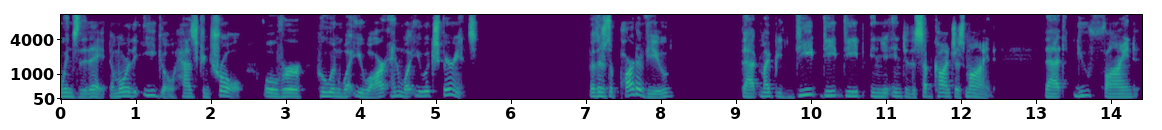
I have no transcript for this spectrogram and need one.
wins the day, the more the ego has control over who and what you are and what you experience. But there's a part of you that might be deep, deep, deep in you, into the subconscious mind that you find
